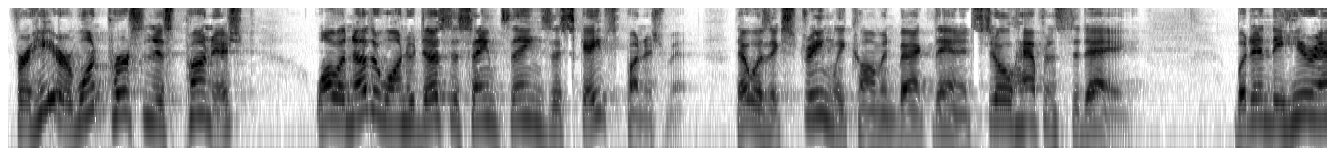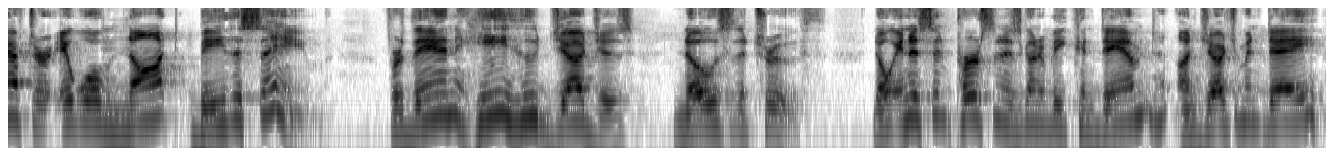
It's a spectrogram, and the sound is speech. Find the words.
For here, one person is punished, while another one who does the same things escapes punishment. That was extremely common back then. It still happens today. But in the hereafter, it will not be the same. For then he who judges knows the truth. No innocent person is going to be condemned on Judgment Day,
